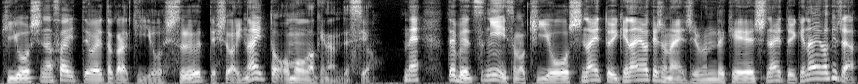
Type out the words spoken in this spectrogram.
起業しなさいって言われたから起業するって人はいないと思うわけなんですよ。ね。で、別に、その起業しないといけないわけじゃない。自分で経営しないといけないわけじゃ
